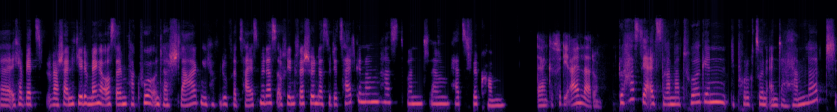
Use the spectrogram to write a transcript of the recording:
Äh, ich habe jetzt wahrscheinlich jede Menge aus deinem Parcours unterschlagen. Ich hoffe, du verzeihst mir das. Auf jeden Fall schön, dass du dir Zeit genommen hast und ähm, herzlich willkommen. Danke für die Einladung. Du hast ja als Dramaturgin die Produktion Enter Hamlet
